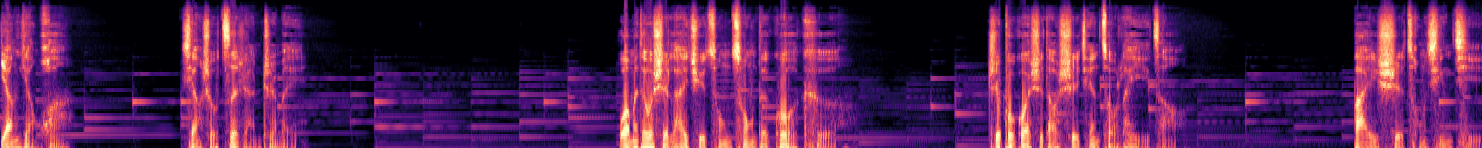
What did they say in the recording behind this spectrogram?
养养花，享受自然之美。我们都是来去匆匆的过客，只不过是到世间走了一遭。百事从心起，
